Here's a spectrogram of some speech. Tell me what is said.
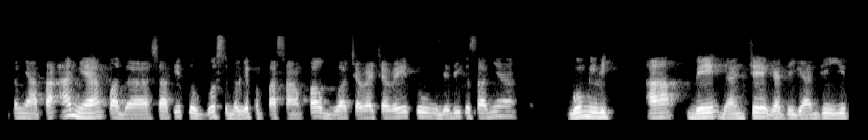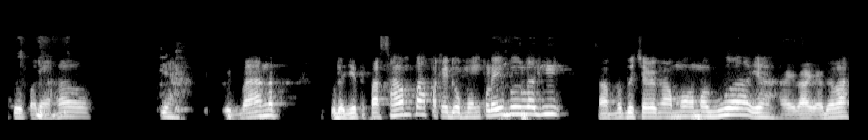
kenyataannya pada saat itu gue sebagai tempat sampah buat cewek-cewek itu. Jadi kesannya gue milih A, B, dan C ganti-ganti gitu. Padahal ya ribet banget. Udah jadi tempat sampah, pakai domong playboy lagi. Sampai tuh cewek nggak mau sama gue, ya ayolah, ya udahlah.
